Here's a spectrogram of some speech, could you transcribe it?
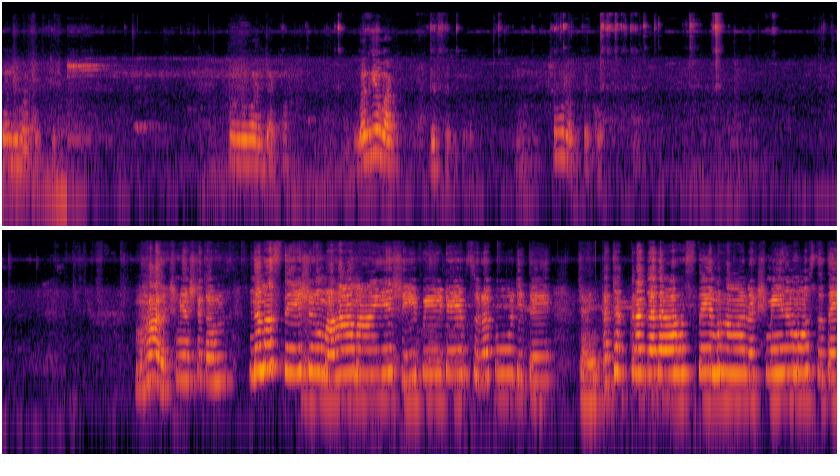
ಒಂದು ಹೂವು ಕೊಡ್ತೀನಿ ಒಂದು ಹೂವು Bölge bak desek. Çoğurak bakıyor. महालक्ष्म्यष्टकं नमस्तेषु महामाये श्रीपीठे सुरपूजिते चङ्कचक्रगदाहस्ते महालक्ष्मी नमोऽस्तु ते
